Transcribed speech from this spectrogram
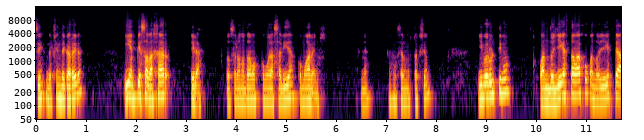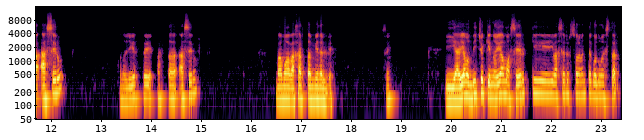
¿sí? Del fin de carrera, y empieza a bajar el A. Entonces lo notamos como la salida, como A menos, ¿ya? Esa va a ser nuestra acción. Y por último, cuando llegue hasta abajo, cuando llegue este a, a 0, cuando llegue este hasta A0, vamos a bajar también el B. ¿sí? Y habíamos dicho que no íbamos a hacer que iba a ser solamente con un start.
